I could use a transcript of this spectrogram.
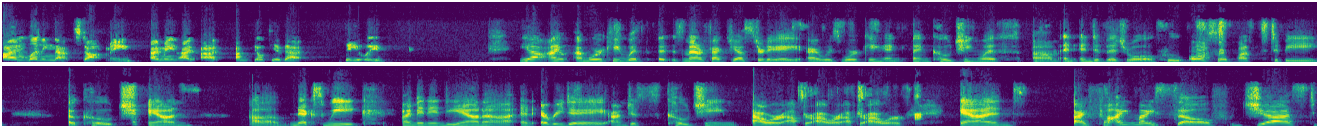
I'm letting that stop me. I mean, I, I am guilty of that daily. Yeah, I, I'm working with, as a matter of fact, yesterday I was working and, and coaching with um, an individual who also wants to be a coach. And um, next week I'm in Indiana, and every day I'm just coaching hour after hour after hour. And I find myself just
